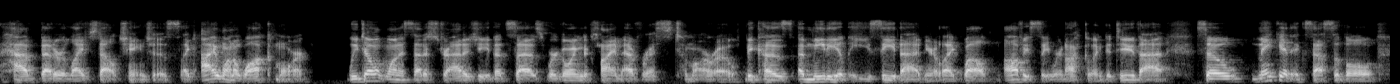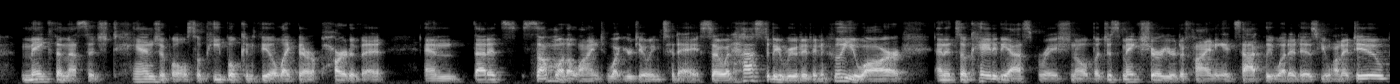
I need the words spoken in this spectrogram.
have better lifestyle changes, like I want to walk more. We don't want to set a strategy that says we're going to climb Everest tomorrow because immediately you see that and you're like, well, obviously we're not going to do that. So make it accessible, make the message tangible so people can feel like they're a part of it and that it's somewhat aligned to what you're doing today. So it has to be rooted in who you are and it's okay to be aspirational, but just make sure you're defining exactly what it is you want to do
